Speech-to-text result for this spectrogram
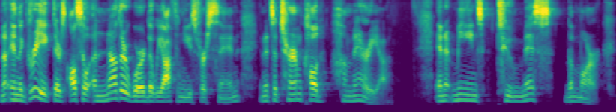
Now, in the Greek, there's also another word that we often use for sin, and it's a term called hamartia, and it means to miss the mark.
